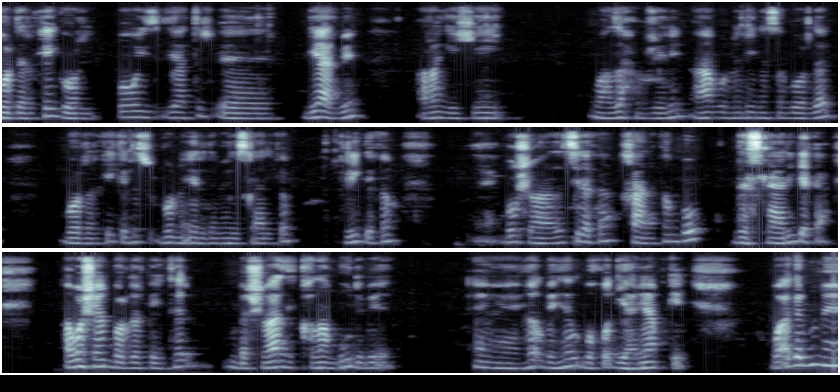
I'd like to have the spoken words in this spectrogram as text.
بۆردەرەکەی گۆڕی بۆی زیاتر دیار بێ ڕەنگێکی وازە هەڵبژێری ئابوو نەدینە سەر بۆردەر بۆردەرەکەی کە دەست بۆ ئێرە دەمێ دەستکاریکەم کلیک دەکەم بۆ شازە چی دەکە خانەکەم بۆ دەستکاری دەکە ئەوەشیان بۆردەر پینتەر بە شازی قەڵم بوو دەبێت هەڵ بە هێڵ بە خۆ دیاریان بکەیت و ئەگەر بمێ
